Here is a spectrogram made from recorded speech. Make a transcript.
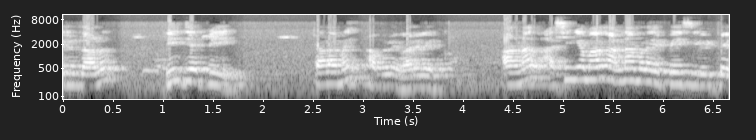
இருந்தாலும் பிஜேபி தலைமை அவர்களை வரவேற்கும். ஆனால் அசிங்கமாக அண்ணாமலையை பேசிவிட்டு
